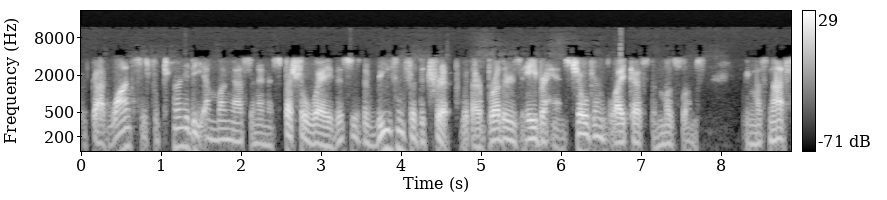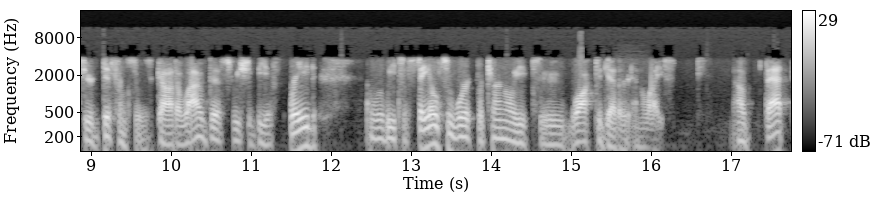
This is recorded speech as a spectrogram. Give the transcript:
what God wants is fraternity among us, and in a special way, this is the reason for the trip with our brothers Abraham's children, like us, the Muslims. We must not fear differences. God allowed this. We should be afraid, and were we to fail to work fraternally to walk together in life. Now, that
